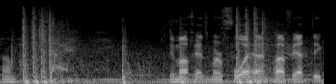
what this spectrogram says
Komm. Wir machen jetzt mal vorher ein paar fertig.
